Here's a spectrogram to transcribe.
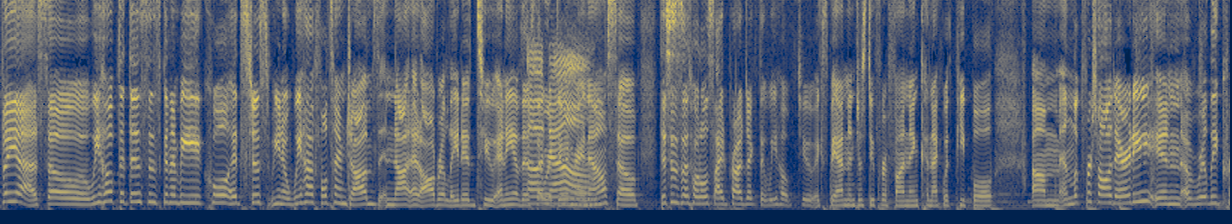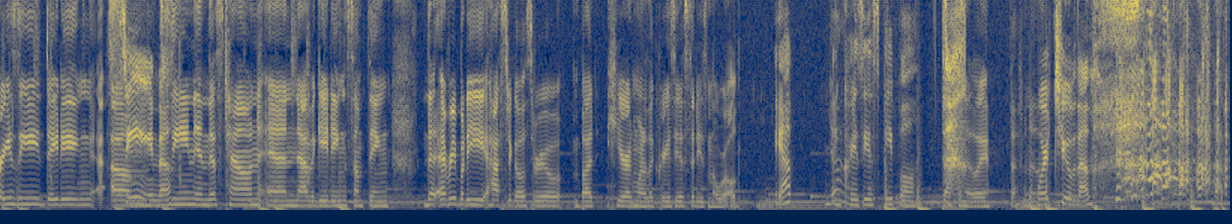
but yeah, so we hope that this is going to be cool. It's just, you know, we have full time jobs not at all related to any of this Oh, that we're doing right now. So this is a total side project that we hope to expand and just do for fun and connect with people um, and look for solidarity in a really crazy dating um, Scene. scene in this town and navigating something that everybody has to go through, but here in one of the craziest cities in the world. Yep. Yeah. And craziest people. Definitely. Definitely. We're two of them.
